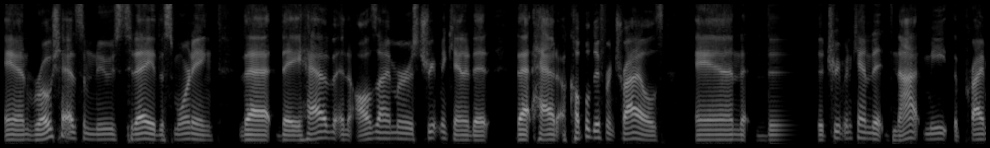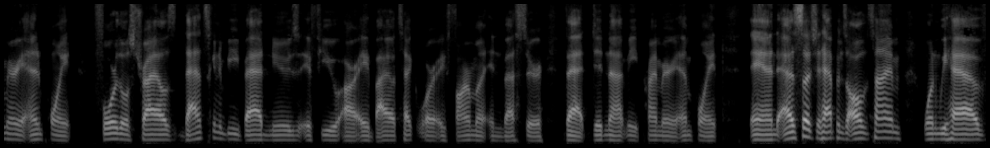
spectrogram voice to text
And Roche had some news today, this morning, that they have an Alzheimer's treatment candidate that had a couple different trials, and the, the treatment candidate did not meet the primary endpoint for those trials, that's going to be bad news if you are a biotech or a pharma investor that did not meet primary endpoint. And as such, it happens all the time when we have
